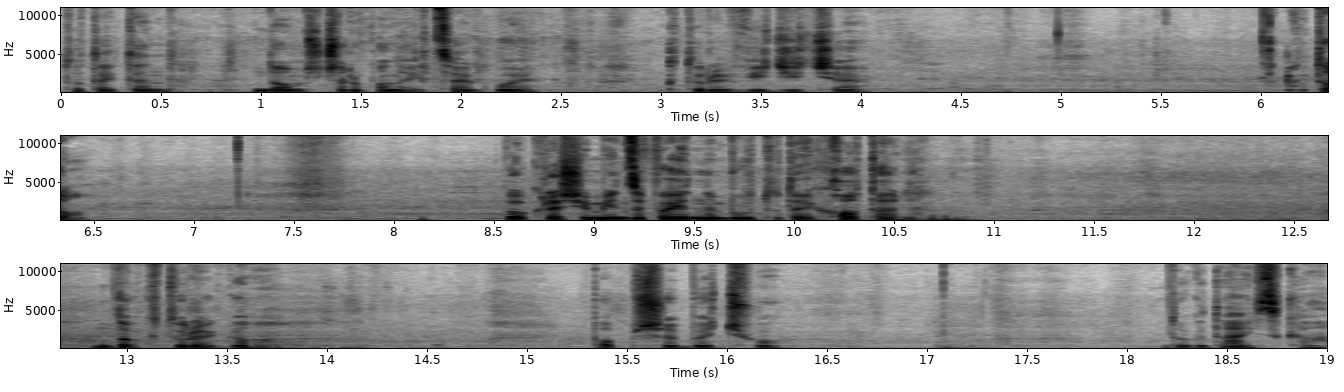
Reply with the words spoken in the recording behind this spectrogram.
Tutaj ten dom z czerwonej cegły, który widzicie, to okresie międzywojennym był tutaj hotel, do którego po przybyciu do Gdańska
